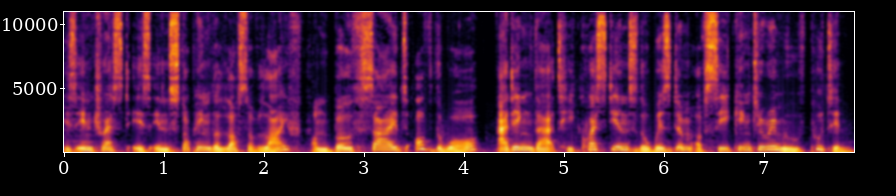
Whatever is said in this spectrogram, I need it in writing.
his interest is in stopping the loss of life on both sides of the war, adding that he questions the wisdom of seeking to remove Putin.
